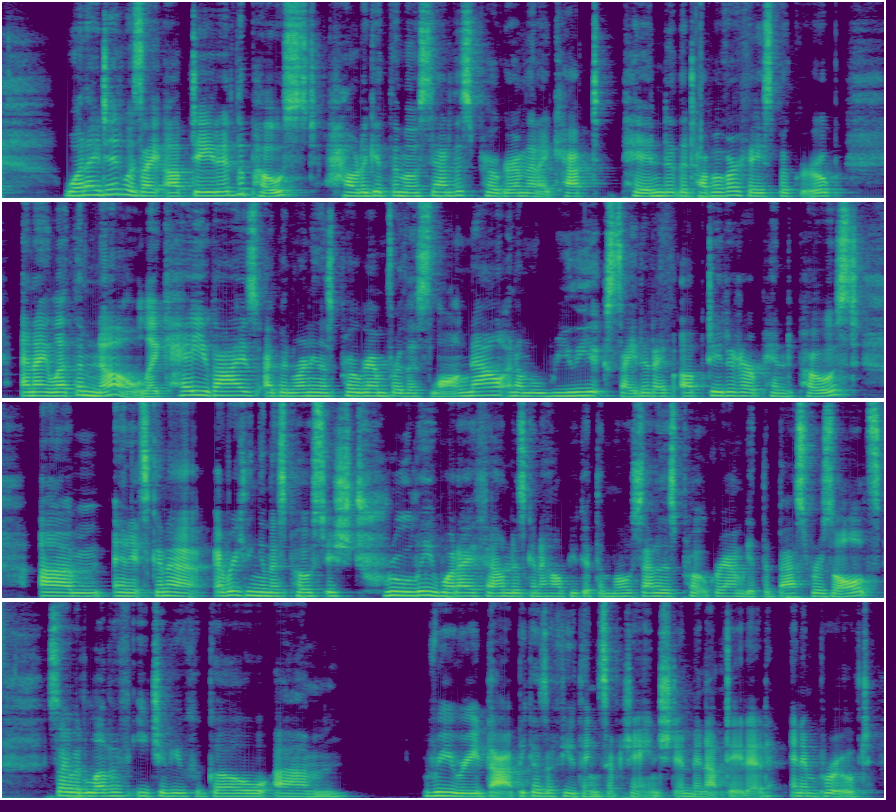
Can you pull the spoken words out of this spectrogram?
what I did was I updated the post, how to get the most out of this program that I kept pinned at the top of our Facebook group. And I let them know, like, hey, you guys, I've been running this program for this long now, and I'm really excited. I've updated our pinned post. Um, and it's gonna, everything in this post is truly what I found is gonna help you get the most out of this program, get the best results. So I would love if each of you could go um, reread that because a few things have changed and been updated and improved.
